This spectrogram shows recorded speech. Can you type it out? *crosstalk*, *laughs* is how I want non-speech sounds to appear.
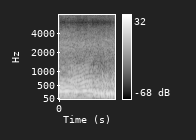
Oh, *laughs* yeah.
